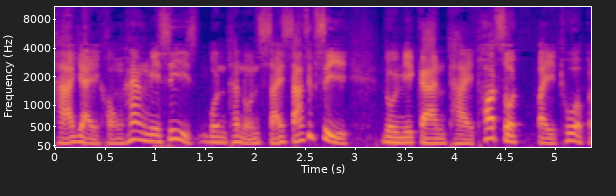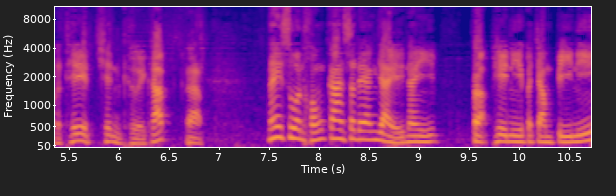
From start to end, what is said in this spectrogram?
ขาใหญ่ของห้างเมซี่บนถนนสาย 34 โดยมีการถ่ายทอดสดไปทั่วประเทศเช่นเคยครับครับ ในส่วนของการแสดงใหญ่ในประเพณีประจำปีนี้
